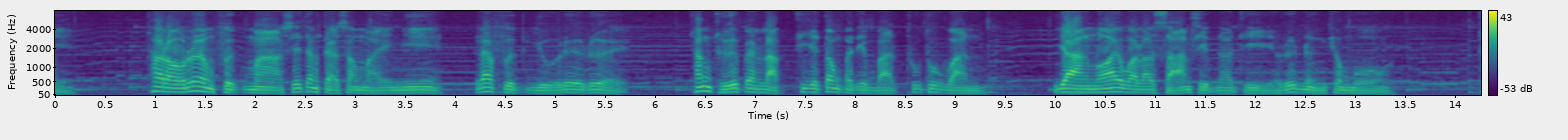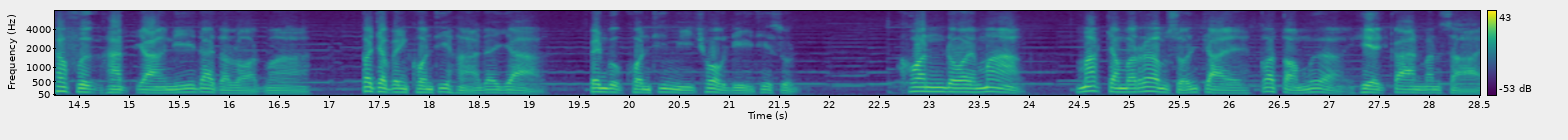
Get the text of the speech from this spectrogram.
ถ้าเราเริ่มฝึกมาเสียตั้งแต่สมัยนี้ และฝึกอยู่เรื่อยๆ ทั้งถือเป็นหลักที่จะต้องปฏิบัติทุกๆวัน อย่างน้อยวันละสามสิบนาทีหรือหนึ่งชั่วโมง ถ้าฝึกหัดอย่างนี้ได้ตลอดมา ก็จะเป็นคนที่หาได้ยาก เป็นบุคคลที่มีโชคดีที่สุด คนโดยมากมักจะมาเริ่มสนใจก็ต่อเมื่อเหตุการณ์มันสาย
